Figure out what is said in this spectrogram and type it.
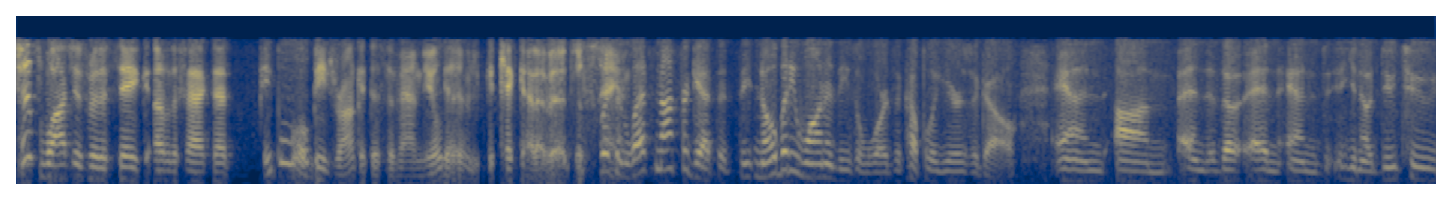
just watch it for the sake of the fact that people will be drunk at this event. You'll get a, a kick out of it. Just Listen, saying. let's not forget that the, nobody wanted these awards a couple of years ago, and um, and the and and you know due to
